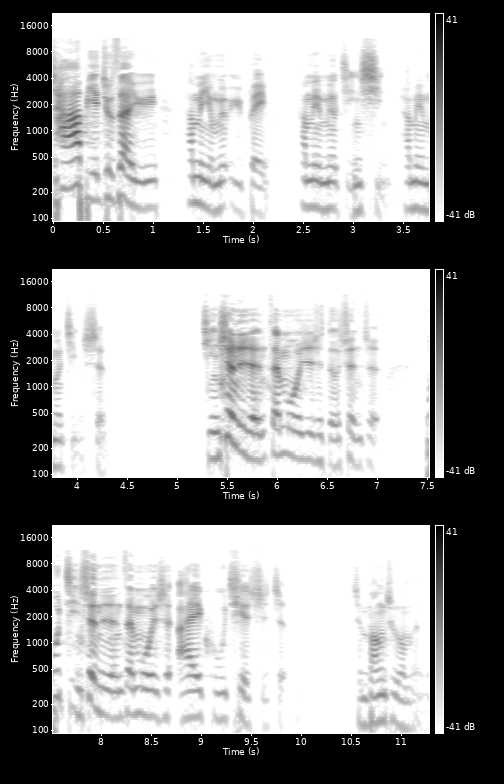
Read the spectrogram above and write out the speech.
差别就在于他们有没有预备，他们有没有警醒，他们有没有谨慎。谨慎的人在末日是得胜者，不谨慎的人在末日是哀哭切齿者。神帮助我们。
